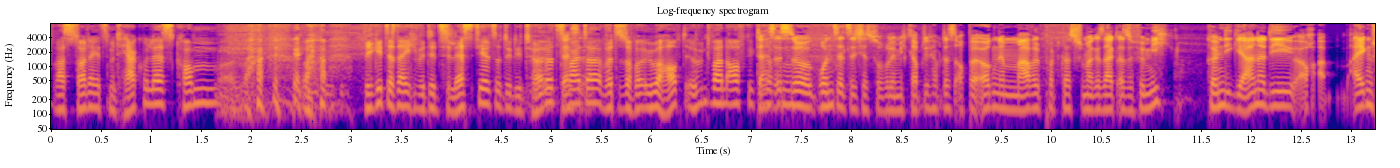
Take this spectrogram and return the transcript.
was soll da jetzt mit Herkules kommen? wie geht das eigentlich mit den Celestials und den Eternals das, weiter? Wird es aber überhaupt irgendwann aufgegriffen? Das ist so grundsätzlich das Problem. Ich glaube, ich habe das auch bei irgendeinem Marvel-Podcast schon mal gesagt. Also für mich können die gerne die auch eigen,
